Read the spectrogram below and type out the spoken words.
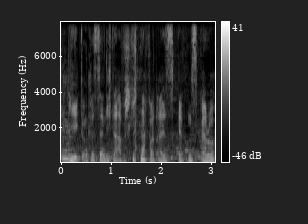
hm. liegt und Christian dich da abschlappert als Captain Sparrow.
